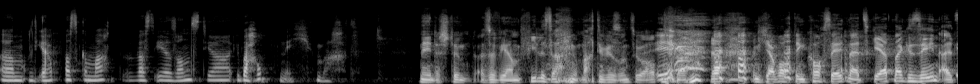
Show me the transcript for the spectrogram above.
Ähm, und ihr habt was gemacht, was ihr sonst ja überhaupt nicht macht. Nee, das stimmt. Also wir haben viele Sachen gemacht, die wir sonst überhaupt nicht machen. Ja. Und ich habe auch den Koch selten als Gärtner gesehen, als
